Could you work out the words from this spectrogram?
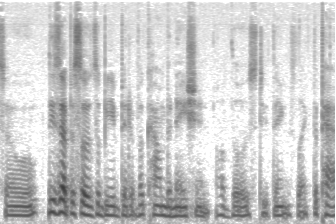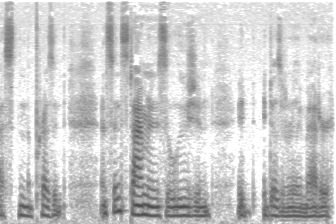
so these episodes will be a bit of a combination of those two things, like the past and the present. And since time is illusion, it, it doesn't really matter.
